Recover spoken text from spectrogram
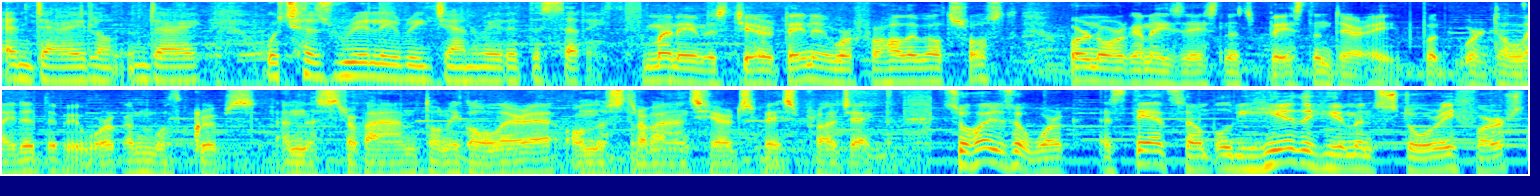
in Derry, Londonderry, which has really regenerated the city. My name is Jared Dean, I work for Holywell Trust. We're an organisation that's based in Derry, but we're delighted to be working with groups in the Strabane, Donegal area on the Strabane Shared Space project. So how does it work? It's dead simple. You hear the human story story first.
